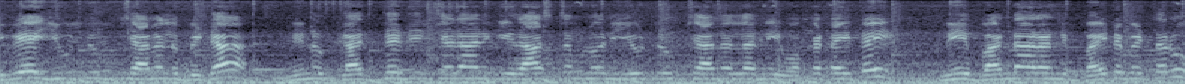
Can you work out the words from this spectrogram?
ఇవే యూట్యూబ్ ఛానల్ బిడ్డ. నిన్ను గద్దె దించడానికి రాష్ట్రంలోని యూట్యూబ్ ఛానళ్ళన్నీ ఒకటైతే నీ బండారాన్ని బయట పెట్టరు.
